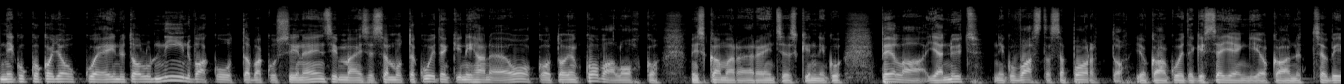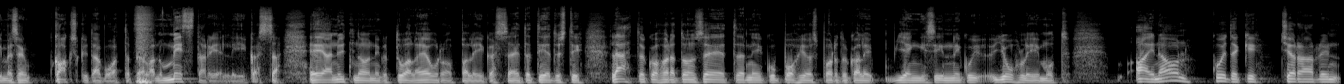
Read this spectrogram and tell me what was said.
niin kuin koko joukkue ei nyt ollut niin vakuuttava kuin siinä ensimmäisessä, mutta kuitenkin ihan ok. Toi on kova lohko, missä Kamara ja Rangerskin niin kuin pelaa ja nyt niin kuin vastassa Porto, joka on kuitenkin se jengi, joka on nyt se viimeisen 20 vuotta pelannut mestarien liigassa. Ja nyt ne on niin kuin tuolla Eurooppa-liigassa. Että tietysti lähtökohdat on se, että niin kuin Pohjois-Portugali jengi siinä niin kuin juhlii, mutta aina on kuitenkin Gerardin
